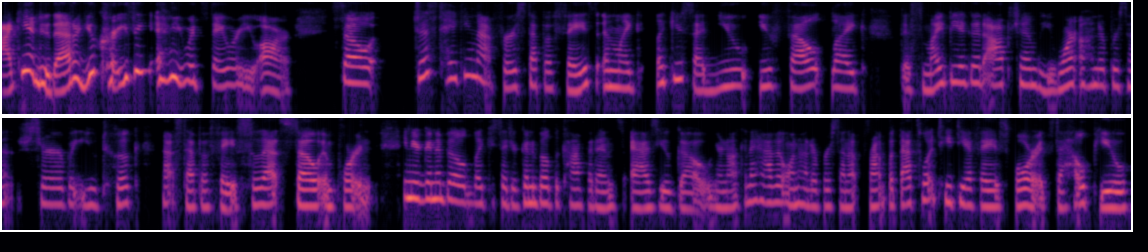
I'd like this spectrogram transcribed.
I can't do that. Are you crazy? And you would stay where you are. So just taking that first step of faith and like like you said you you felt like this might be a good option but you weren't 100% sure but you took that step of faith so that's so important and you're going to build like you said you're going to build the confidence as you go you're not going to have it 100% up front but that's what TTFA is for it's to help you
